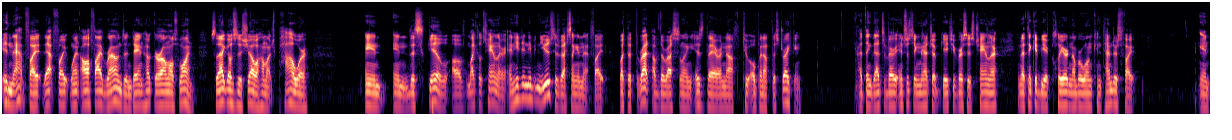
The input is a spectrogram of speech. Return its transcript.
in that fight, that fight went all five rounds, and Dan Hooker almost won. So that goes to show how much power and and the skill of Michael Chandler. And he didn't even use his wrestling in that fight, but the threat of the wrestling is there enough to open up the striking. I think that's a very interesting matchup, Gaethje versus Chandler, and I think it'd be a clear number one contenders fight. And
